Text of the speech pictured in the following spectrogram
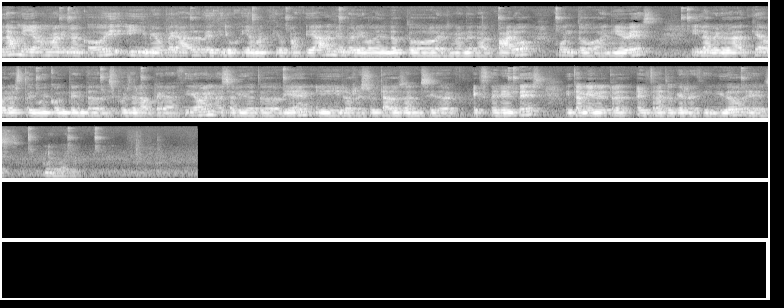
Hola, me llamo Marina Coy y me he operado de cirugía maxiofacial. Me operé con el doctor Hernández Alfaro junto a Nieves y la verdad que ahora estoy muy contenta después de la operación. Ha salido todo bien y los resultados han sido excelentes y también el, el trato que he recibido es muy bueno.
